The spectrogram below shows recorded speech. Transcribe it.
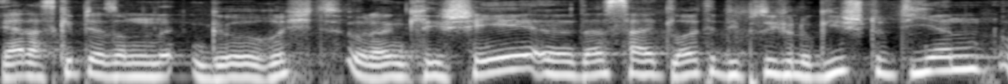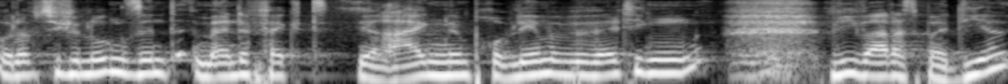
Ja, das gibt ja so ein Gerücht oder ein Klischee, äh, dass halt Leute, die Psychologie studieren oder Psychologen sind, im Endeffekt ihre eigenen Probleme bewältigen. Wie war das bei dir?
